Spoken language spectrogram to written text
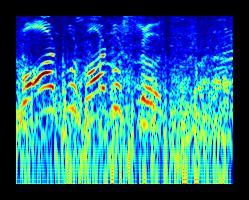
Barpur, Barpur Road.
